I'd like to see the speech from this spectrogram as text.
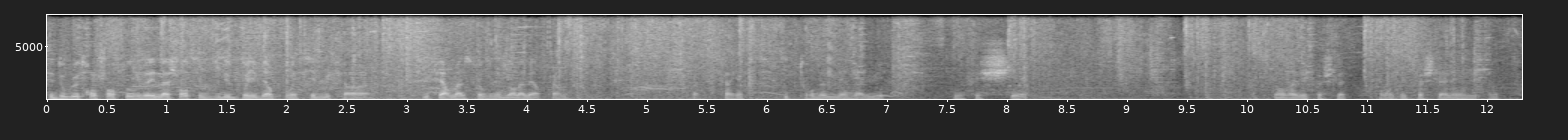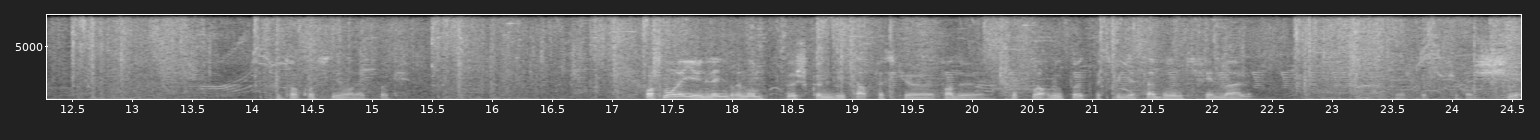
C'est double tranchant, soit vous avez de la chance et vous vous débrouillez bien pour essayer de lui faire, lui faire mal, soit vous êtes dans la merde. Faire gaffe cette tour de merde à lui. Il me fait chier. on va dépush la, on va dépush la. Tout en continuant à l'époque. Franchement là il y a une lane vraiment de push comme des tartes parce que. Enfin de. pour pouvoir nous poke parce qu'il y a sa bombe qui fait mal. Je fais pas chier.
